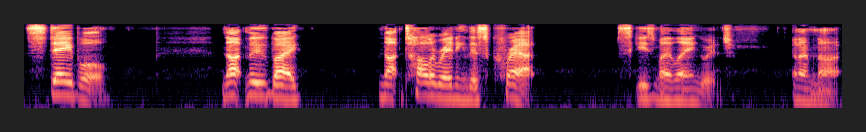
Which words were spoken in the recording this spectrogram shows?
stable, not moved by not tolerating this crap. Excuse my language. And I'm not.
